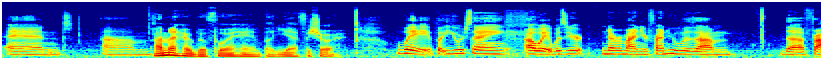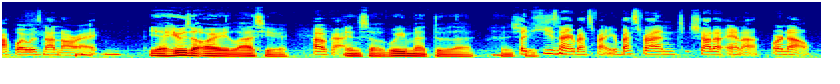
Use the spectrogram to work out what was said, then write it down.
And um, I met her beforehand, but yeah, for sure. wait, but you were saying, oh wait, was your never mind your friend who was um the frat boy was not an RA? Yeah, he was an RA last year, Okay, and so we met through that. But he's not your best friend. Your best friend, shout out Anna, or no?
